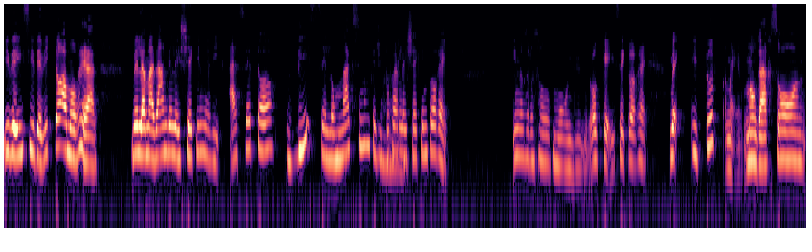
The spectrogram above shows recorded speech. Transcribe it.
Et de ici, de Victo à Montréal. Mais la madame de les check-in me dit, à 7h10, c'est le maximum que je peux faire les check-in pour elle. Et nosotros, oh mon Dieu, ok, c'est correct. Mais, et tout, mais mon garçon,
